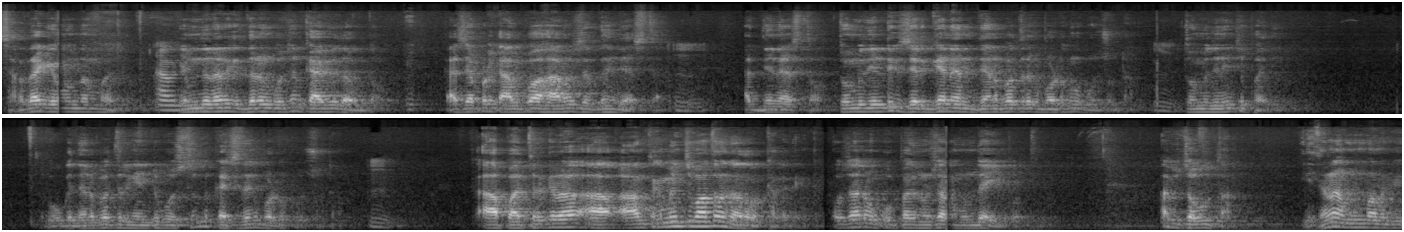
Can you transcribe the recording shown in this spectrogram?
సరదాగా ఏముందమ్మా. ఎనిమిదిన్నరకి ఇద్దరం కూర్చొని కాఫీ తాగుతాం. కాసేపటికి అల్పాహారం సిద్ధం చేస్తాను అది తినేస్తాం. తొమ్మిదింటికి సరిగ్గా నేను దినపత్రిక పట్టుకుని కూర్చుంటాను. తొమ్మిది నుంచి పది. ఒక దినపత్రిక ఇంటికి వస్తుంది ఖచ్చితంగా పట్టుకుని కూర్చుంటాను మ్మ్. ఆ పత్రికలో అంతకుమించి మాత్రం చదవక్కర్లేదు ఇంకా. ఒకసారి ఒక పది నిమిషాల ముందే అయిపోతుంది. అవి చదువుతాను. ఏదైనా మనకి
